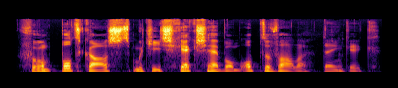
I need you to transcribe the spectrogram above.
Voor een podcast moet je iets geks hebben om op te vallen, denk ik.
